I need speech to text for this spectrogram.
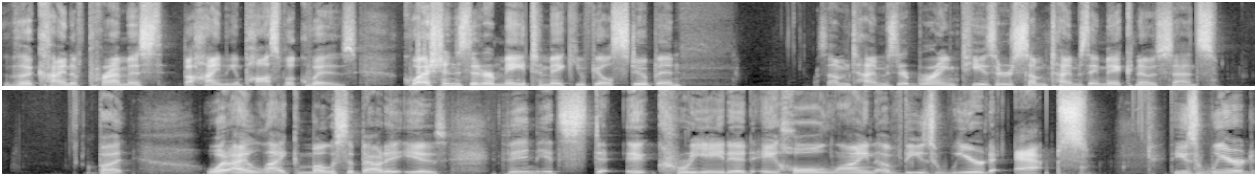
the kind of premise behind the impossible quiz. Questions that are made to make you feel stupid. Sometimes they're brain teasers, sometimes they make no sense. But what I like most about it is then it's it created a whole line of these weird apps. These weird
